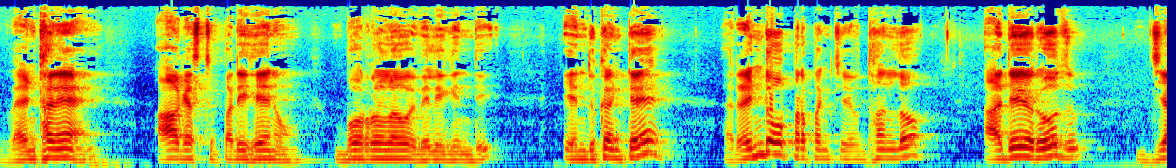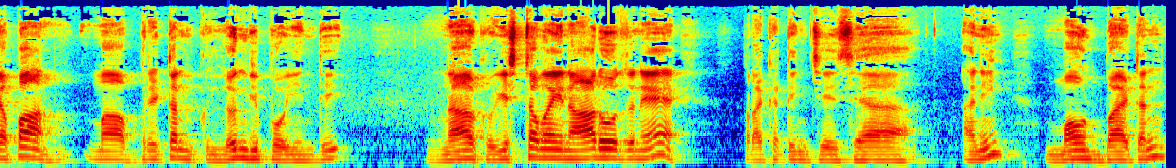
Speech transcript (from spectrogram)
వెంటనే ఆగస్టు పదిహేను బుర్రలో వెలిగింది. ఎందుకంటే రెండో ప్రపంచ యుద్ధంలో అదే రోజు జపాన్ మా బ్రిటన్కు లొంగిపోయింది. నాకు ఇష్టమైన ఆ రోజునే ప్రకటించేశా అని మౌంట్ బ్యాటన్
